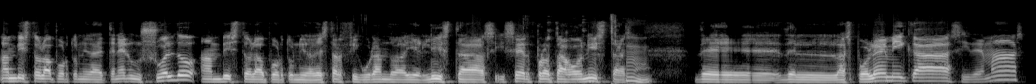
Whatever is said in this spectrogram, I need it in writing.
han visto la oportunidad de tener un sueldo, han visto la oportunidad de estar figurando ahí en listas y ser protagonistas Mm. De, de las polémicas y demás.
